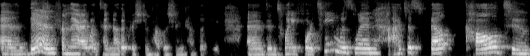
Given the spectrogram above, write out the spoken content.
and then from there, I went to another Christian publishing company. And in 2014 was when I just felt called to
